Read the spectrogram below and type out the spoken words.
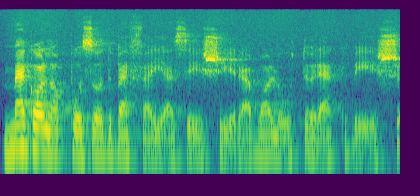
megalapozott befejezésére való törekvés.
